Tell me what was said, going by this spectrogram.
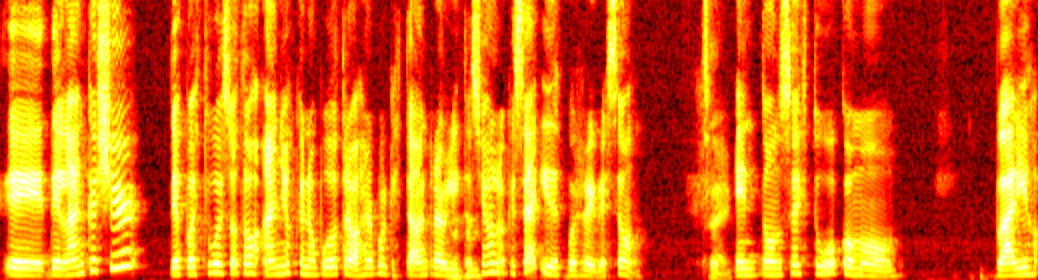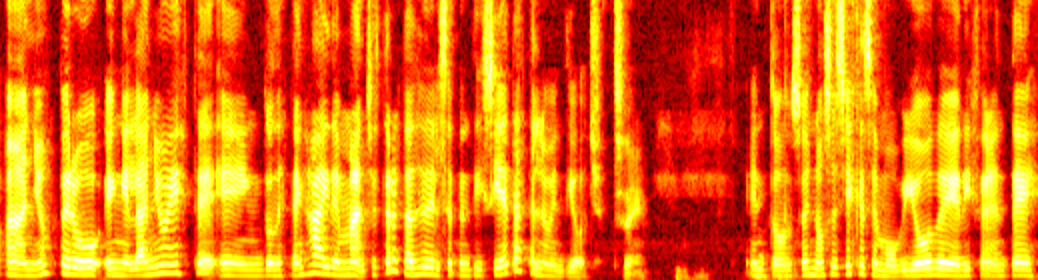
eh, de Lancashire, después tuvo esos dos años que no pudo trabajar porque estaba en rehabilitación, lo que sea, y después regresó. Sí, Entonces tuvo como varios años, pero en el año este, en donde está en Hyde, en Manchester, está desde el 77 hasta el 98. sí, Entonces, no sé si es que se movió de diferentes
